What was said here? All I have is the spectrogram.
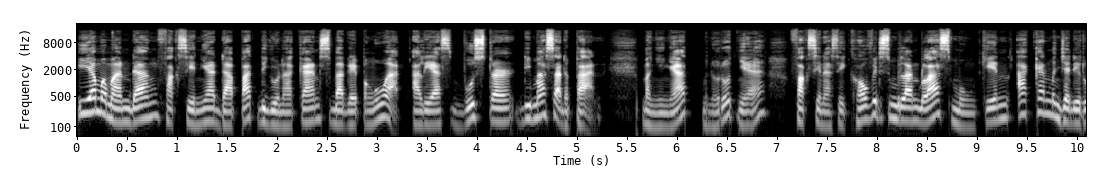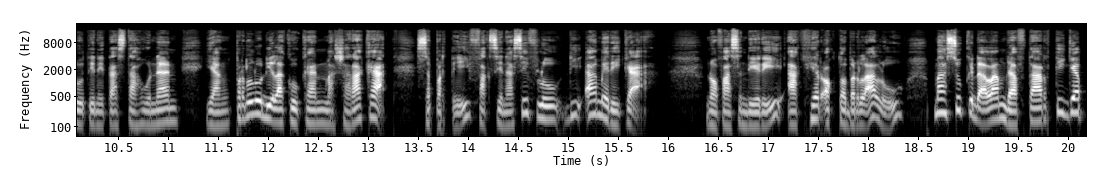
Ia memandang vaksinnya dapat digunakan sebagai penguat alias booster di masa depan. Mengingat, menurutnya, vaksinasi COVID-19 mungkin akan menjadi rutinitas tahunan yang perlu dilakukan masyarakat, seperti vaksinasi flu di Amerika. Nova sendiri akhir Oktober lalu masuk ke dalam daftar 35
